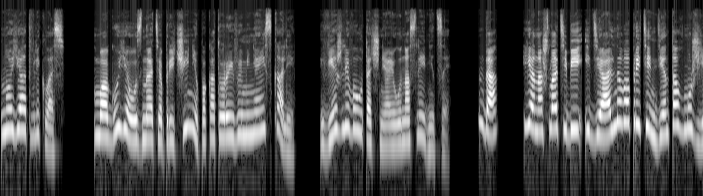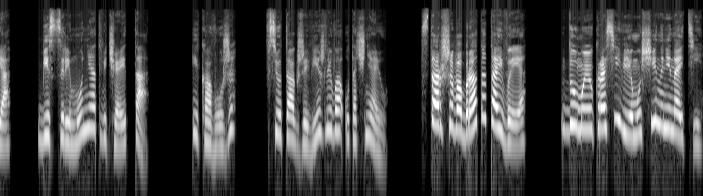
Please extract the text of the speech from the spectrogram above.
Но я отвлеклась. «Могу я узнать о причине, по которой вы меня искали?» Вежливо уточняю у наследницы. «Да, я нашла тебе идеального претендента в мужья», без церемонии отвечает та. «И кого же?» Все так же вежливо уточняю. «Старшего брата Тайвея. Думаю, красивее мужчины не найти.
